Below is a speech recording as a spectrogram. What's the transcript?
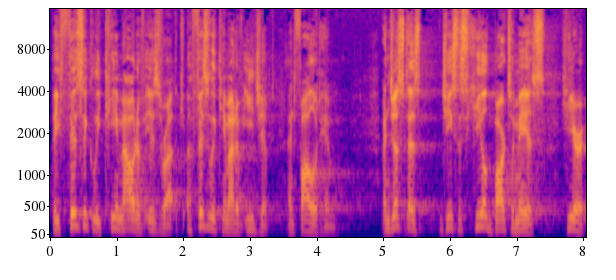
they physically came out of Israel, physically came out of Egypt and followed him. And just as Jesus healed Bartimaeus here,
